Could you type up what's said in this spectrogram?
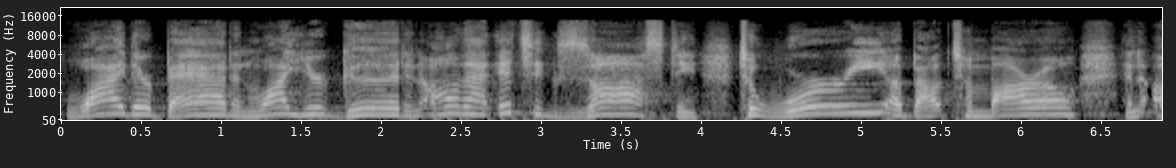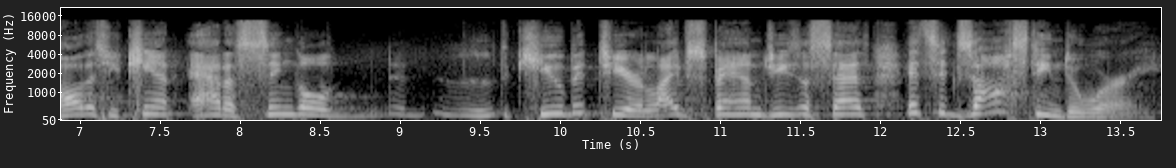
why they're bad and why you're good and all that, it's exhausting. To worry about tomorrow and all this, you can't add a single cubit to your lifespan, Jesus says, it's exhausting to worry.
